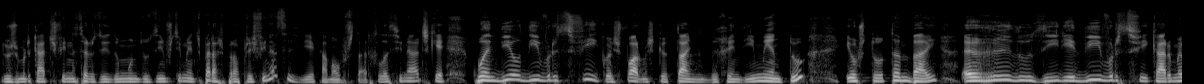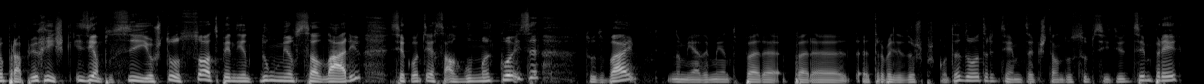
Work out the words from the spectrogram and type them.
dos mercados financeiros e do mundo dos investimentos para as próprias finanças, e acabam por estar relacionados, que é quando eu diversifico as formas que eu tenho de rendimento, eu estou também a reduzir e a diversificar o meu próprio risco. Exemplo, se eu estou só dependente do meu salário, se acontece alguma coisa, tudo bem, nomeadamente para, para eh, trabalhadores por conta de outra, temos a questão do subsídio de desemprego,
